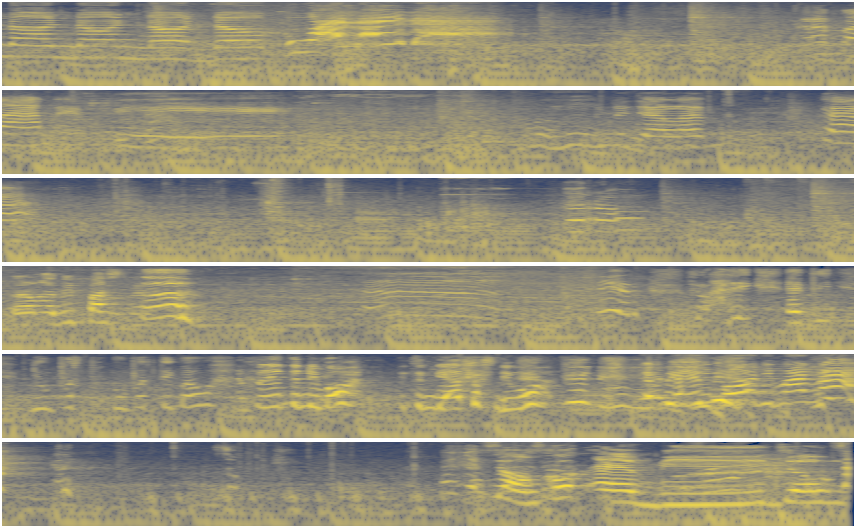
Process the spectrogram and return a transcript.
no no no no, ke mana ini? Kanan, Evi. Oh iya Udah jalan. Kak. Dorong. Tolong Ebi paste. Mir, lari. Evi, nyumpet, ngumpet di bawah. Itu, itu di bawah, itu di atas di bawah. Ebi, di Ebi. bawah di mana? Jongkok Ebi, jongkok.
